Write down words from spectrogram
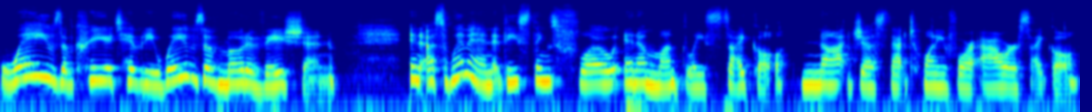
waves of creativity, waves of motivation. In us women, these things flow in a monthly cycle, not just that 24 hour cycle.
